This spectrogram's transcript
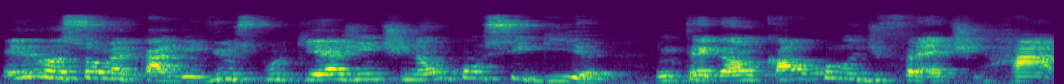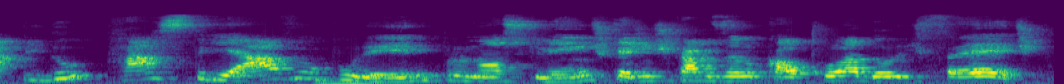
Ele lançou o Mercado Envios porque a gente não conseguia entregar um cálculo de frete rápido, rastreável por ele para o nosso cliente, que a gente ficava usando calculador de frete.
